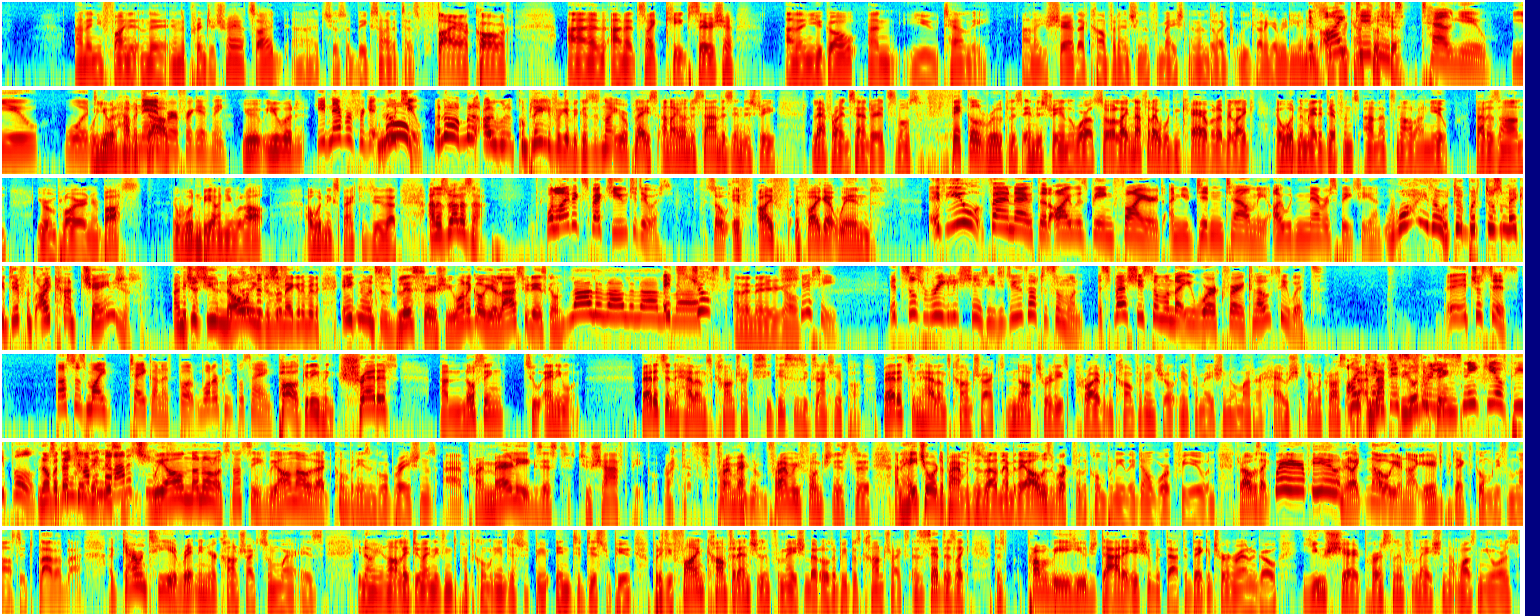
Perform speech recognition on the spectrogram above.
And then you find it in the in the printer tray outside. Uh, it's just a big sign that says "Fire Cork," and and it's like "Keep Saoirse," and then you go and you tell me, and you share that confidential information, and then they're like, "We got to get rid of you now, If Saoirse, I we can't trust you." didn't tell you, you would Well, you would have a job. never forgive me. You you would You'd never forgive. no, Would you? No, but I would completely forgive you because it's not your place, and I understand this industry, left, right, and centre. It's the most fickle, ruthless industry in the world. So, like, not that I wouldn't care, but I'd be like, it wouldn't have made a difference, and that's not on you. That is on your employer and your boss. It wouldn't be on you at all. I wouldn't expect you to do that. And as well as that, Well, I'd expect you to do it. So if I f- if I get wind, If you found out that I was being fired and you didn't tell me, I would never speak to you again. why though? D- But it doesn't make a difference. I can't change it. And just you knowing it's doesn't just- make it a bit. Ignorance is bliss, Saoirse. You want to go your last few days going la la la la la la. It's la, just and then there you go. Shitty. It's just really shitty to do that to someone, especially someone that you work very closely with. It just is. That's just my take on it. But what are people saying? Paul, good evening. Shred it and nothing to anyone. Bet it's in Helen's contract. See, this is exactly it, Paul. Bet it's in Helen's contract not to release private and confidential information, no matter how she came across. it. I Th- and think that's this the is other really thing. sneaky of people No, but that's the other having thing. that Listen, attitude. we all no, no, no. It's not sneaky. We all know that companies and corporations uh, primarily exist to shaft people, right? That's the primary primary function is to, and HR departments as well. Remember, they always work for the company and they don't work for you, and they're always like, "We're for you," and you're like, "No, you're not. You're here to protect the company from lawsuits." Blah blah blah. I guarantee you, written in your contract somewhere is, you know, you're not allowed to do anything to put the company in disrepute, into disrepute. But if you find confidential information about other people's contracts, as I said, there's like there's probably a huge data issue with that that they could turn around and go, "You shared personal information that wasn't yours."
